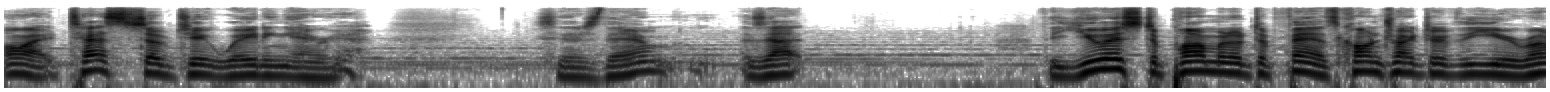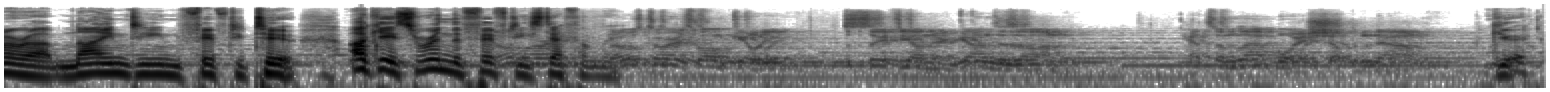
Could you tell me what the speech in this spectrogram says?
all right. Test subject waiting area. See, there's them. Is that the U.S. Department of Defense Contractor of the Year, runner-up, 1952. Okay, so we're in the 50s, definitely. Those turrets won't kill you. The safety on their guns is on. Had some lab boys shut them down. Good.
